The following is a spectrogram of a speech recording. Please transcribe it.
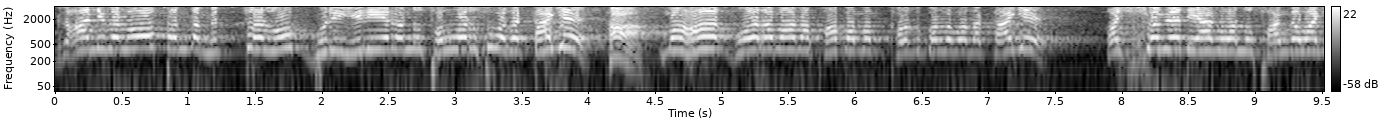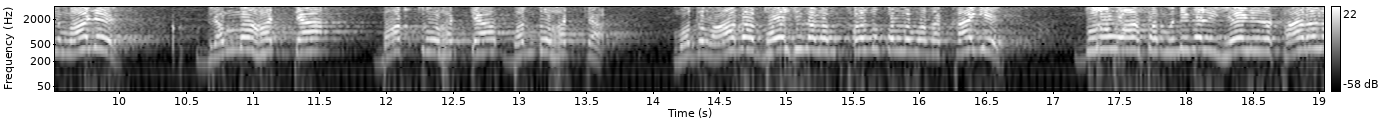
ಜ್ಞಾನಿಗಳು ಬಂದ ಮಿತ್ರರು ಗುರಿ ಹಿರಿಯರನ್ನು ಸಂವರಿಸುವುದಕ್ಕಾಗಿ ಮಹಾ ಘೋರವಾದ ಪಾಪಮಂ ಕಳೆದುಕೊಳ್ಳುವುದಕ್ಕಾಗಿ ಅಶ್ವಮೇಧ ಯಾಗವನ್ನು ಸಾಂಗವಾಗಿ ಮಾಡಿ ಬ್ರಹ್ಮಹತ್ಯ ಭಾತೃಹತ್ಯ ಬಂಧು ಹತ್ಯ ಮೊದಲಾದ ದೋಷಗಳನ್ನು ಕಳೆದುಕೊಳ್ಳುವುದಕ್ಕಾಗಿ ದುರ್ವಾಸ ಮುನಿಗಳು ಹೇಳಿದ ಕಾರಣ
